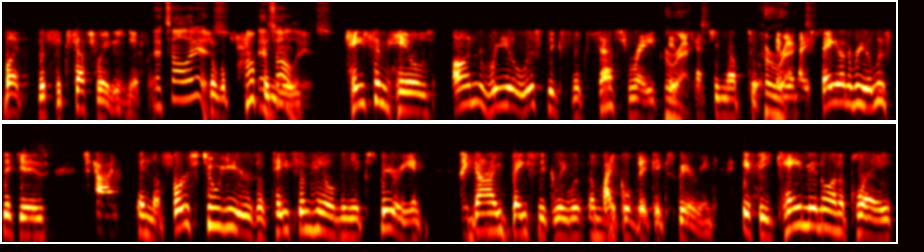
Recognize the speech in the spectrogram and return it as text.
but the success rate is different. That's all it is. So what's happened That's all is, it is. Taysom Hill's unrealistic success rate Correct. is catching up to it. Correct. And when I say unrealistic is, Scott, in the first two years of Taysom Hill, the experience, the guy basically was the Michael Vick experience. If he came in on a play,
